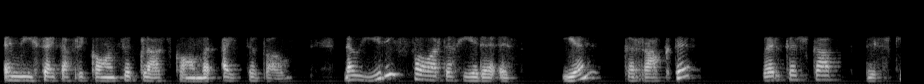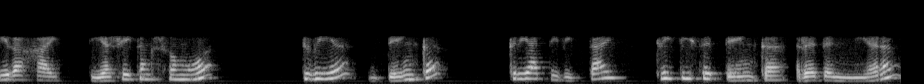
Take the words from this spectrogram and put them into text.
in die Suid-Afrikaanse klaskamer uit te bou. Nou hierdie vaardighede is 1 karakter, burgerskap, beskikbaarheid, deursettingsvermoë, 2 denke, kreatiwiteit, kritiese denke, redenering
